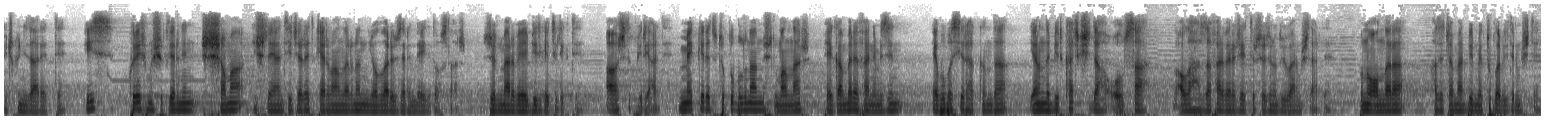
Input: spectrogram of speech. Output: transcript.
üç gün idare etti. İs Kureyş müşriklerinin Şam'a işleyen ticaret kervanlarının yollar üzerindeydi dostlar. Zülmerve'ye bir gecelikti. Ağaçlık bir yerdi. Mekke'de tutuklu bulunan Müslümanlar, Peygamber Efendimizin Ebu Basir hakkında yanında birkaç kişi daha olsa Allah'a zafer verecektir sözünü duyuvermişlerdi. Bunu onlara Hazreti Ömer bir mektupla bildirmişti.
